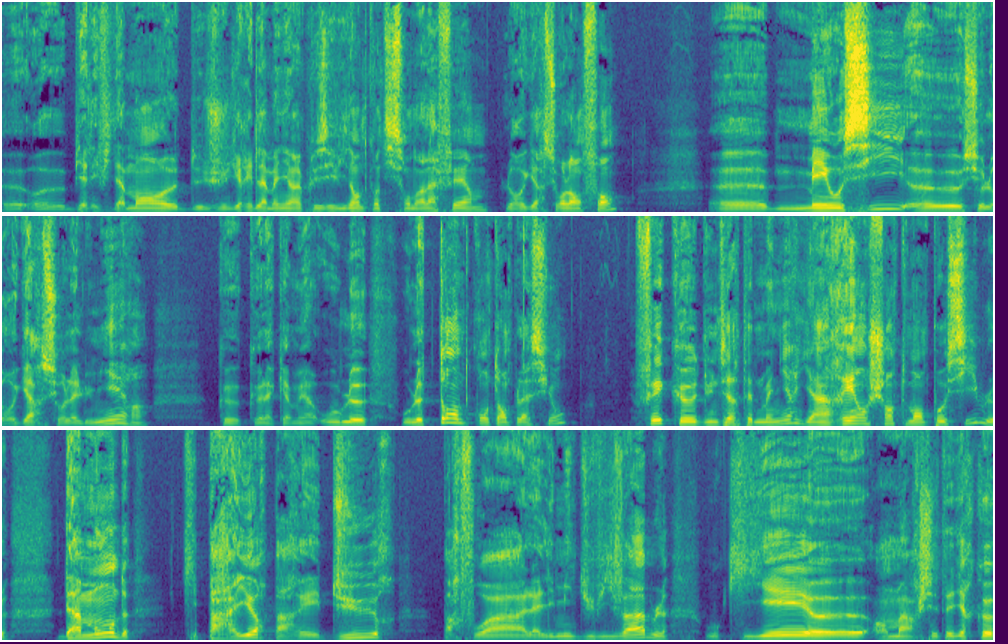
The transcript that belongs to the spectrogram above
euh, euh, bien évidemment, euh, je dirais de la manière la plus évidente, quand ils sont dans la ferme, le regard sur l'enfant, mais aussi sur le regard sur la lumière que, que la caméra, où le, où le temps de contemplation fait que, d'une certaine manière, il y a un réenchantement possible d'un monde qui, par ailleurs, paraît dur, parfois à la limite du vivable, ou qui est euh, en marche. C'est-à-dire qu'on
